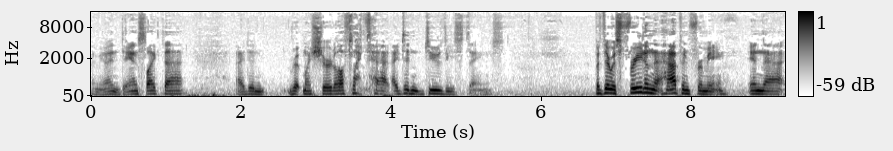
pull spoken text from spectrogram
I mean, I didn't dance like that. I didn't rip my shirt off like that. I didn't do these things. But there was freedom that happened for me in that.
